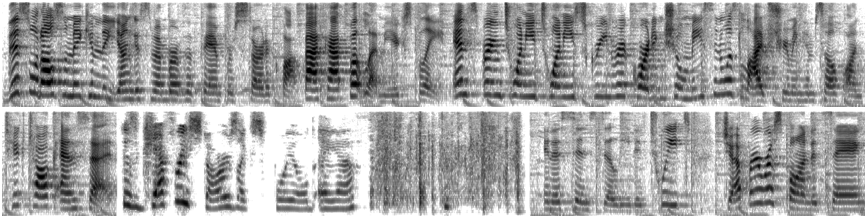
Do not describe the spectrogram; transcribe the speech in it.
This would also make him the youngest member of the fam for Star to clap back at, but let me explain. In spring 2020 screen recording show, Mason was live streaming himself on TikTok and said, Because Jeffree Star is like spoiled AF. In a since deleted tweet, Jeffree responded saying,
